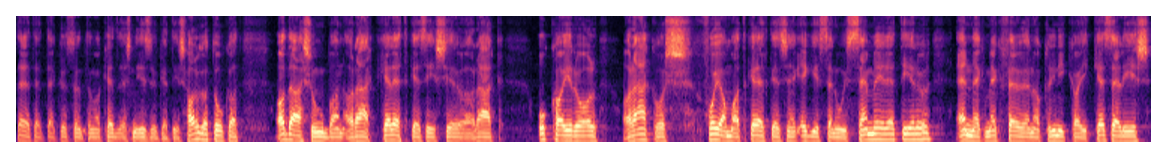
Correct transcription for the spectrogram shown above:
Szeretettel köszöntöm a kedves nézőket és hallgatókat. Adásunkban a rák keletkezéséről, a rák okairól, a rákos folyamat keletkezésének egészen új szemléletéről, ennek megfelelően a klinikai kezelés,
